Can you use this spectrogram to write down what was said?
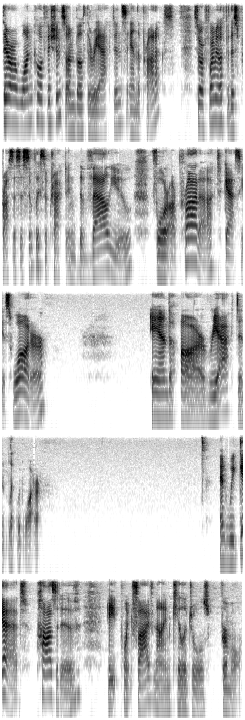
There are one coefficients on both the reactants and the products. So our formula for this process is simply subtracting the value for our product, gaseous water, and our reactant, liquid water. And we get positive 8.59 kilojoules per mole.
